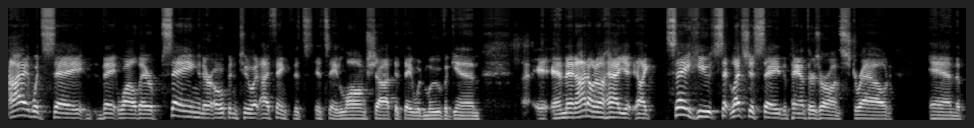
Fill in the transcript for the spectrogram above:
I would say they while they're saying they're open to it, I think that's it's a long shot that they would move again. Uh, and then I don't know how you like say Hughes. Let's just say the Panthers are on Stroud and the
